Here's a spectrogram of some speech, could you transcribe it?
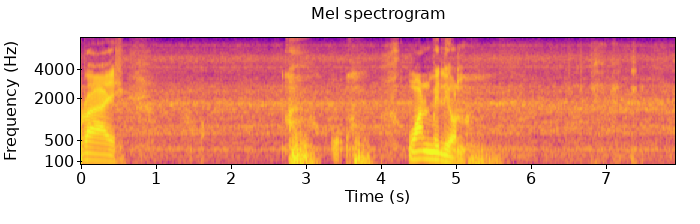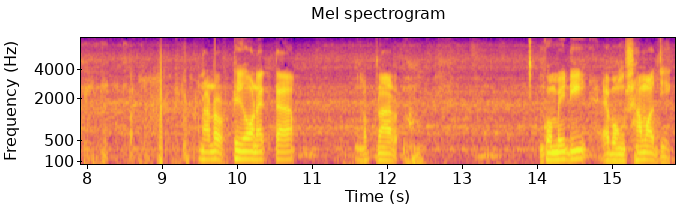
প্রায় ওয়ান মিলিয়ন নাটকটি অনেকটা আপনার কমেডি এবং সামাজিক।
